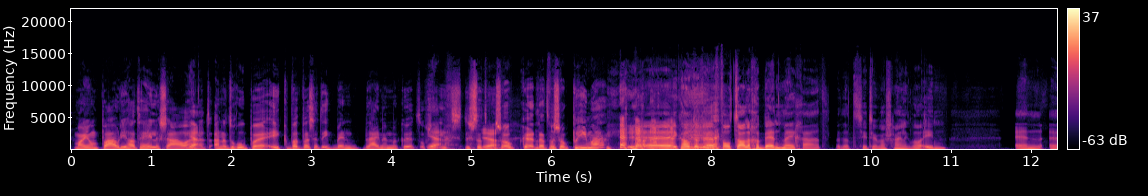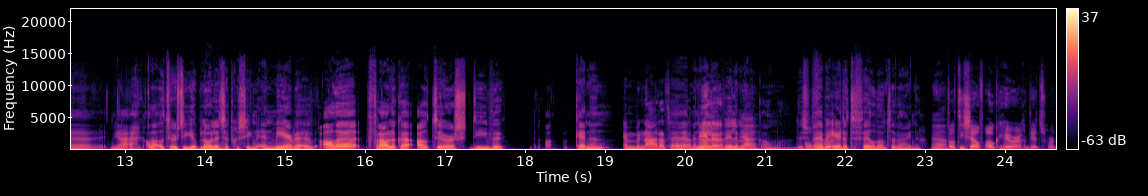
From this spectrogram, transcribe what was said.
Marion Pauw die had de hele zaal Ja. aan, het, aan het roepen. Ik, wat was het? Ik ben blij met mijn kut of Ja. zoiets. Dus dat, Ja. was ook, eh, dat was ook prima. Ja. Eh, ik hoop dat er een voltallige band meegaat. Dat zit er waarschijnlijk wel in. En eh, ja, eigenlijk alle auteurs die je op Lowlands hebt gezien en meer. We, alle vrouwelijke auteurs die we kennen, En benaderd hebben, benaderd willen. willen Ja. meekomen. Dus Tof, we hebben eerder te veel dan te weinig. Ja. Dat hij zelf ook heel erg dit soort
